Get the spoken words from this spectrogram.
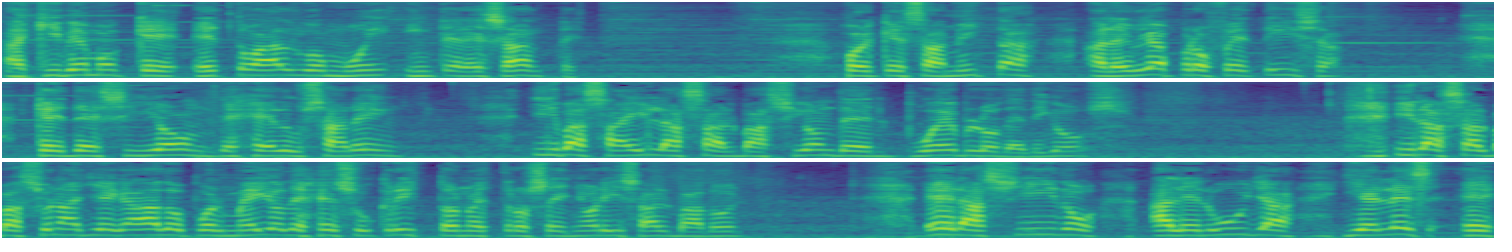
Aquí vemos que esto es algo muy interesante. Porque samita, aleluya, profetiza que de Sion, de Jerusalén, iba a salir la salvación del pueblo de Dios. Y la salvación ha llegado por medio de Jesucristo, nuestro Señor y Salvador. Él ha sido, aleluya, y Él es eh,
